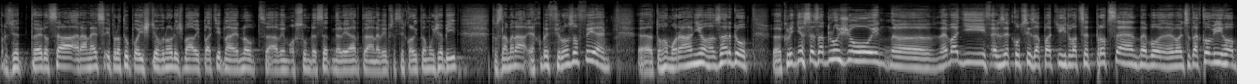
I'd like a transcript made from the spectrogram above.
protože to je docela ranec i pro tu pojišťovnu, když má vyplatit na jednou, co já vím, 8-10 miliard, to já nevím přesně, kolik to může být. To znamená, jakoby filozofie eh, toho morálního hazardu, eh, klidně se zadlužuj, eh, nevadí, v exekuci zaplatíš 20% nebo, nebo něco takového,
